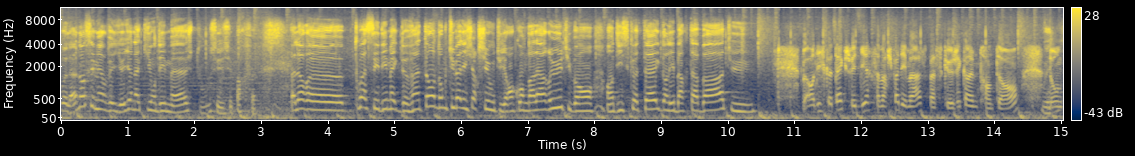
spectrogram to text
Voilà, non, c'est merveilleux. Il y en a qui ont des mèches, tout, c'est c'est parfait. Alors, euh, toi, c'est des mecs de 20 ans, donc tu vas les chercher où? Tu les rencontres dans la rue, tu vas en, en discothèque, dans les bars tabac, tu... Bah, en discothèque, je vais te dire, ça marche pas des masses parce que j'ai quand même 30 ans. Donc.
